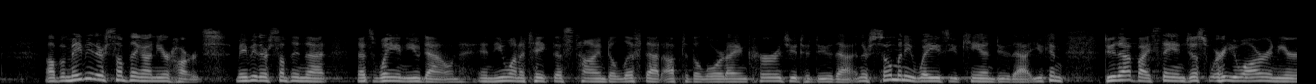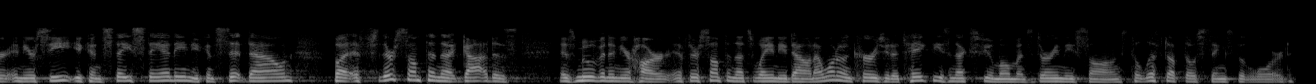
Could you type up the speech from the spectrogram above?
Uh, but maybe there's something on your hearts. Maybe there's something that, that's weighing you down, and you want to take this time to lift that up to the Lord. I encourage you to do that. And there's so many ways you can do that. You can do that by staying just where you are in your in your seat. You can stay standing. You can sit down. But if there's something that God is is moving in your heart, if there's something that's weighing you down, I want to encourage you to take these next few moments during these songs to lift up those things to the Lord.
